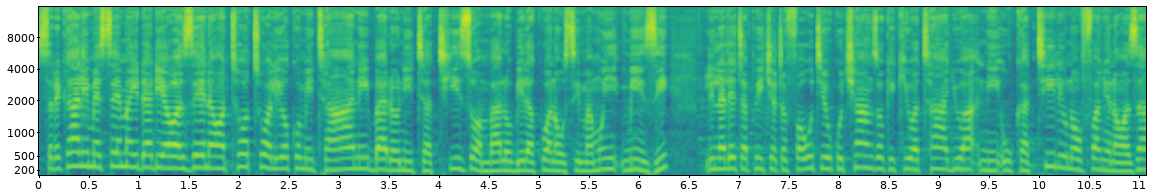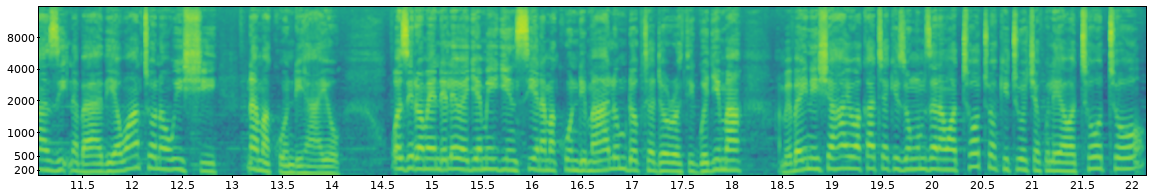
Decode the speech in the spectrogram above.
Serikali imesema idadi ya wazee na watoto walioko mitaani bado ni tatizo ambalo bila kuwa na usimamizi linaleta picha tofauti, huku chanzo kikiwa tajwa ni ukatili unaofanywa na wazazi na baadhi ya watu wanaoishi na makundi hayo. Waziri wa maendeleo ya jamii, jinsia na makundi maalum, Dr. Dorothy Gwajima amebainisha hayo wakati akizungumza na watoto wa kituo cha kulea watoto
